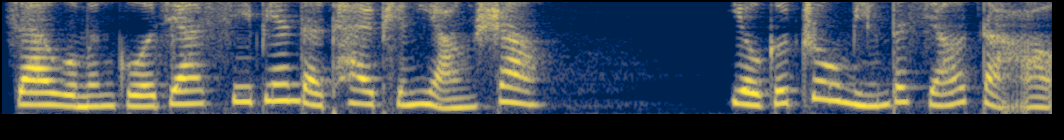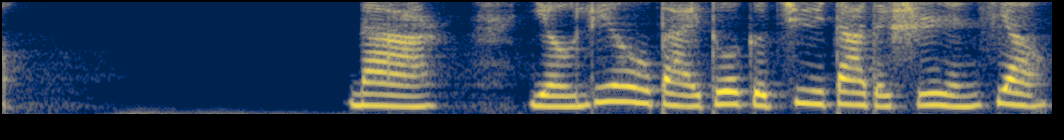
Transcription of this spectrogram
在我们国家西边的太平洋上，有个著名的小岛，那儿。有六百多个巨大的食人像，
